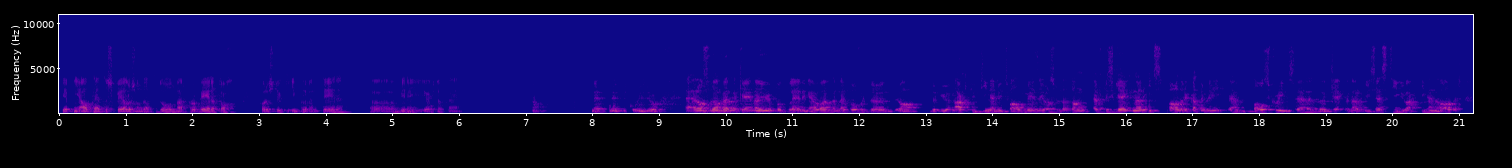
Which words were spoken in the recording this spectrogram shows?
je hebt niet altijd de spelers om dat te doen, maar probeer het toch voor een stuk te implementeren uh, binnen je jeugdopleiding. Nee, nee, sowieso. En als we dan verder kijken naar jeugdopleiding, hè, we waren er net over de, ja, de U8, U10 en U12 bezig. Als we dan even kijken naar de iets oudere categorie, hè, ballscreens, hè, dan kijken we naar U16, U18 en ouder.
